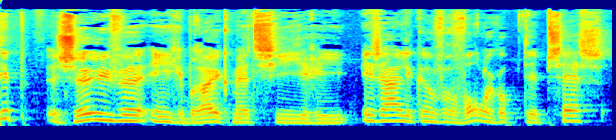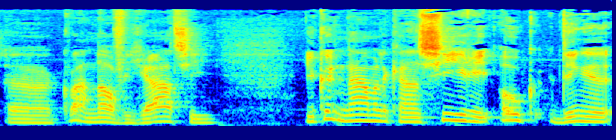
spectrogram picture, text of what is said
Tip 7 in gebruik met Siri is eigenlijk een vervolg op tip 6 uh, qua navigatie. Je kunt namelijk aan Siri ook dingen,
